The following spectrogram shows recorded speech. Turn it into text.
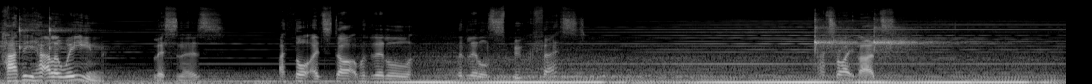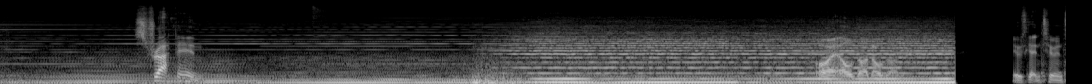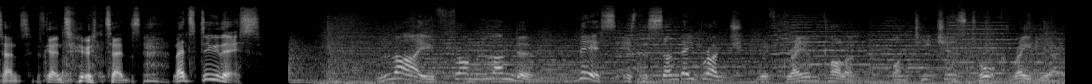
Happy Halloween, listeners. I thought I'd start with a little with a little spook fest. That's right, lads. Strap in. Alright, hold on, hold on. It was getting too intense. It was getting too intense. Let's do this. Live from London, this is the Sunday Brunch with Graham Collum on Teachers Talk Radio.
